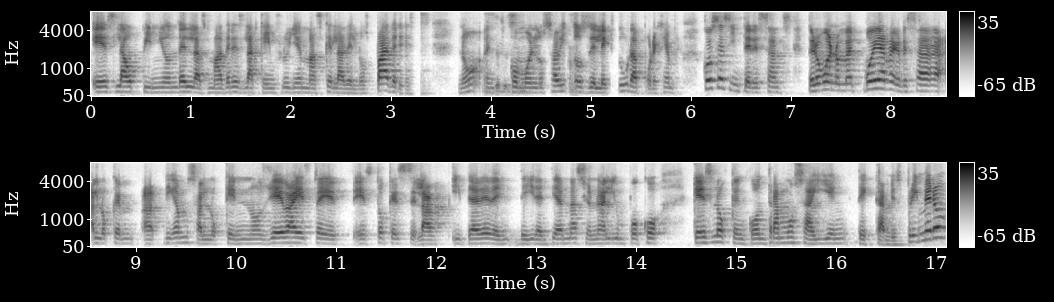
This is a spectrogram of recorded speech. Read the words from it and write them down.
es la opinión de las madres la que influye más que la de los padres, ¿no? como en los hábitos de lectura, por ejemplo. Cosas interesantes. Pero bueno, me voy a regresar a lo que, digamos, a lo que nos lleva este, esto que es la idea de, de identidad nacional y un poco qué es lo que encontramos ahí en, de cambios. Primero,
